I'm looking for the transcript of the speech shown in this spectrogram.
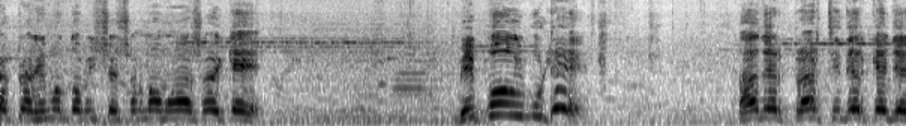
ডক্টর হিমন্ত বিশ্ব শর্মা মহাশয়কে বিপুল বুটে তাদের প্রার্থীদেরকে যে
